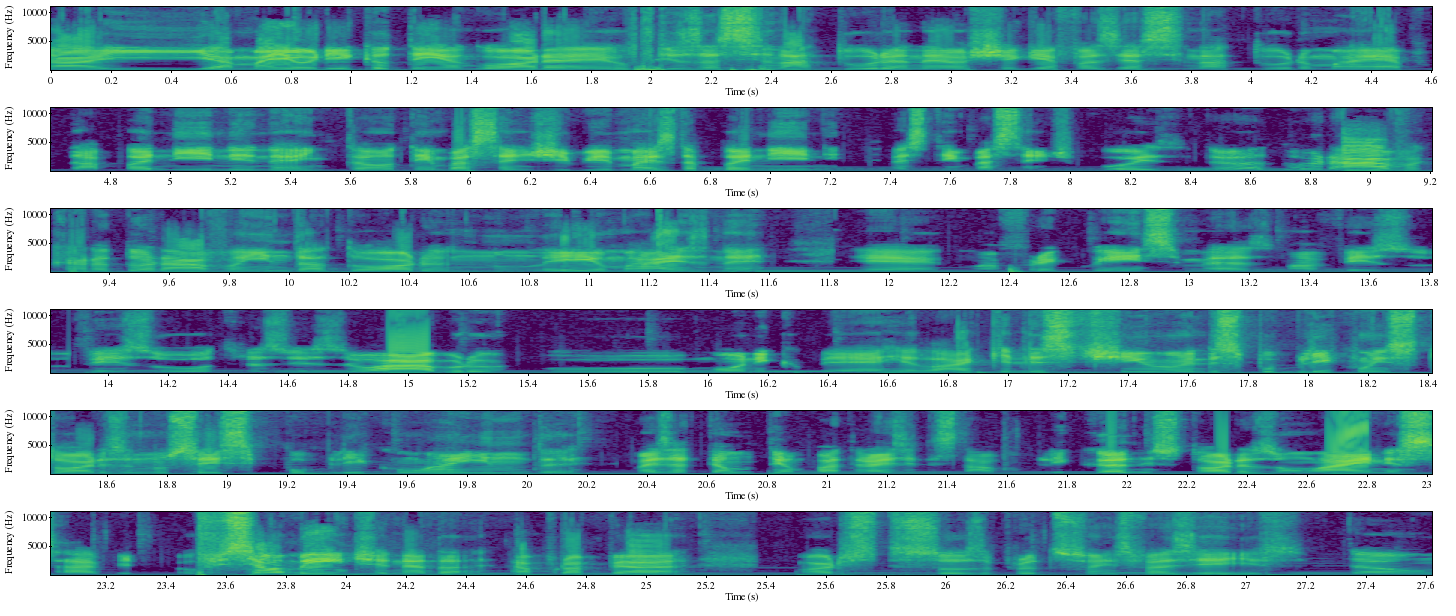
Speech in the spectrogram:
aí a maioria que eu tenho agora, eu fiz assinatura, né? Eu cheguei a fazer assinatura uma época da Panini, né? Então tem bastante gibi mais da Panini, mas tem bastante coisa. Então eu adorava, cara, adorava, ainda adoro, não leio mais, né? É uma frequência, mas uma vez, vez ou outra, às vezes eu abro o Mônica BR lá, que eles tinham, eles publicam histórias, eu não sei se publicam ainda, mas até um tempo atrás eles estavam publicando histórias online, sabe? Oficialmente, né? Da, a própria Maurício de Souza Produções fazia isso. Então,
